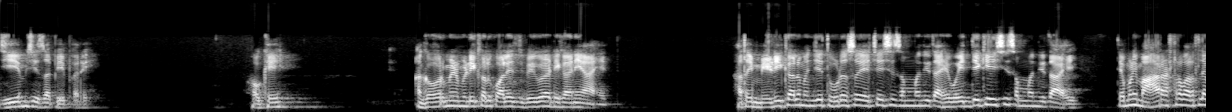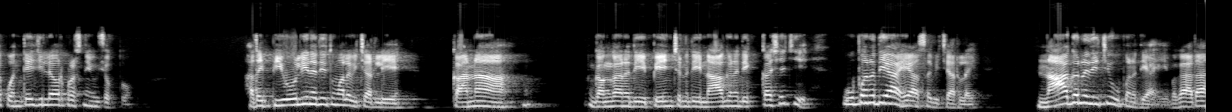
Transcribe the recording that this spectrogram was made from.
जी एम सीचा पेपर आहे. ओके गव्हर्नमेंट मेडिकल कॉलेज वेगवेगळ्या ठिकाणी आहेत. आता मेडिकल म्हणजे थोडंसं याच्याशी संबंधित आहे वैद्यकीयशी संबंधित आहे. त्यामुळे महाराष्ट्रभरातल्या कोणत्याही जिल्ह्यावर प्रश्न येऊ शकतो. आता ही पिओली नदी तुम्हाला विचारली आहे. काना गंगा नदी पेंच नदी नाग नदी कशाची? उपनदी आहे असं विचारलंय. नाग नदीची उपनदी आहे. बघा आता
